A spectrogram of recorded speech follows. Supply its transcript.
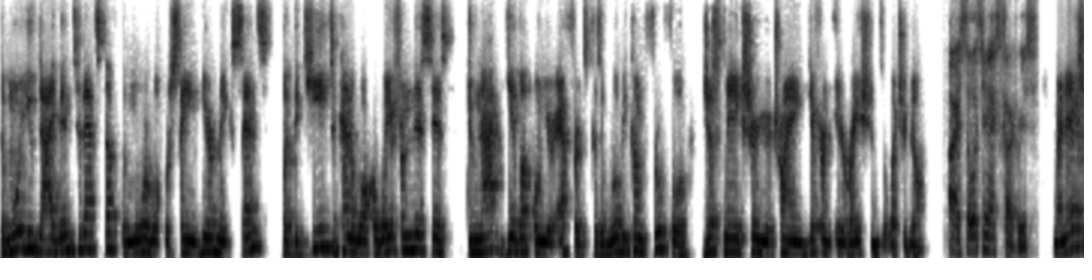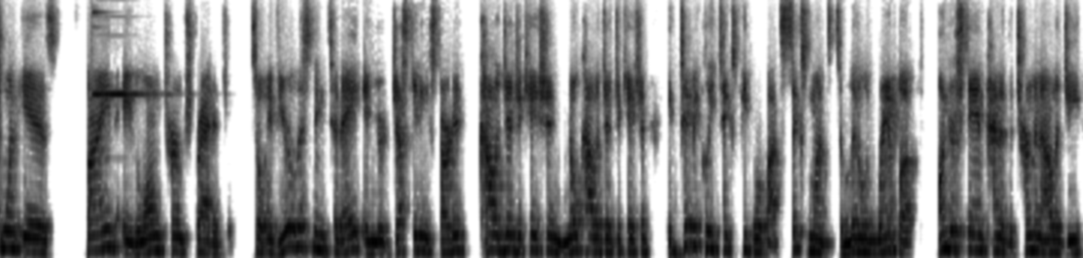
the more you dive into that stuff, the more what we're saying here makes sense. But the key to kind of walk away from this is do not give up on your efforts because it will become fruitful. Just make sure you're trying different iterations of what you're doing. All right. So, what's your next card, Priest? My next one is find a long term strategy. So, if you're listening today and you're just getting started, college education, no college education, it typically takes people about six months to literally ramp up understand kind of the terminology.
